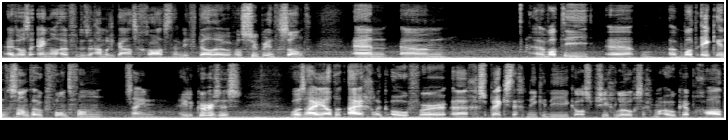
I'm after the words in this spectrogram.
het was een Engel, even dus een Amerikaanse gast en die vertelde over, was super interessant. En ehm, eh, wat, die, wat ik interessant ook vond van zijn hele cursus, was hij had het eigenlijk over eh, gesprekstechnieken die ik als psycholoog zeg maar ook heb gehad.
